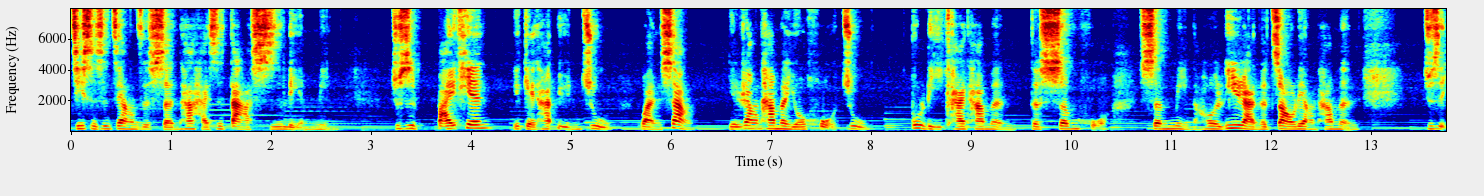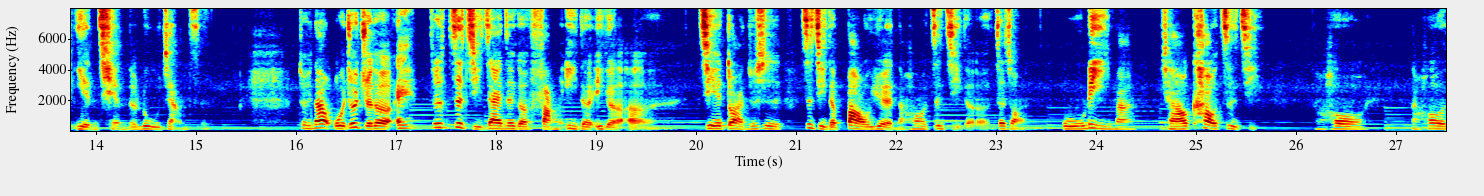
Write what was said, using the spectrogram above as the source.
即使是这样子，神他还是大施怜悯，就是白天也给他云柱，晚上也让他们有火柱，不离开他们的生活、生命，然后依然的照亮他们，就是眼前的路这样子。对，那我就觉得，哎，就是自己在这个防疫的一个呃阶段，就是自己的抱怨，然后自己的这种无力吗？想要靠自己，然后然后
